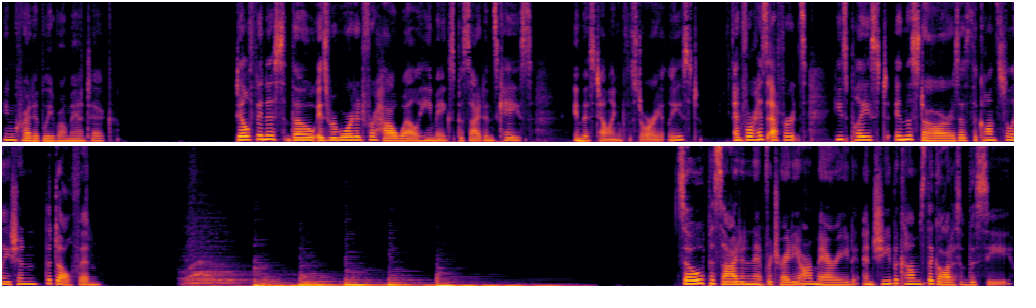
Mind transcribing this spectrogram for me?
Incredibly romantic. Delphinus, though, is rewarded for how well he makes Poseidon's case, in this telling of the story at least. And for his efforts, he's placed in the stars as the constellation the Dolphin. So Poseidon and Amphitrite are married, and she becomes the goddess of the sea.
